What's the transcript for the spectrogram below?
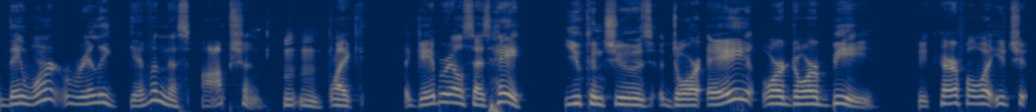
they weren't really given this option. Mm-mm. Like Gabriel says, hey, you can choose door A or door B. Be careful what you choose.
